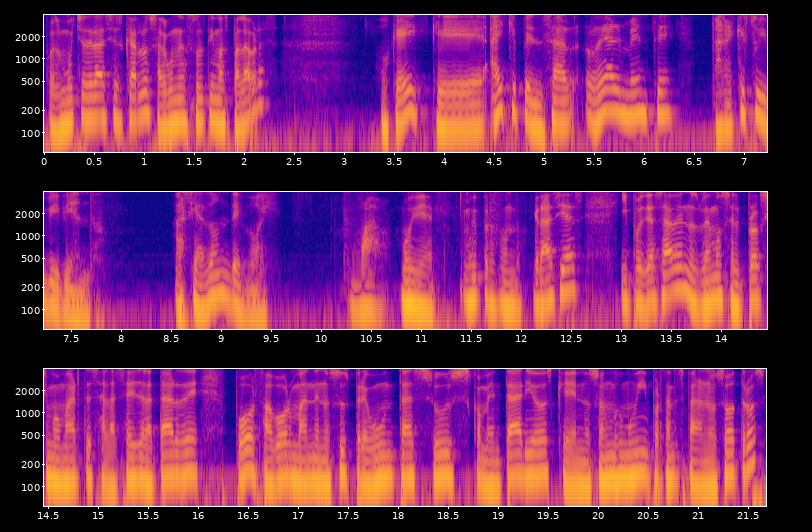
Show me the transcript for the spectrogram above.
Pues muchas gracias, Carlos. ¿Algunas últimas palabras? ¿Ok? Que hay que pensar realmente para qué estoy viviendo, hacia dónde voy. Wow, muy bien, muy profundo. Gracias. Y pues ya saben, nos vemos el próximo martes a las 6 de la tarde. Por favor, mándenos sus preguntas, sus comentarios, que nos son muy importantes para nosotros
